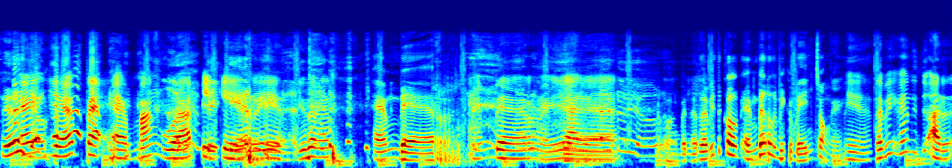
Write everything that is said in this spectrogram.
Eh, JP emang gua pikirin gitu kan. Ember. Ember, iya ya. Aduh ya Allah. Emang bener. Tapi itu kalau ember lebih ke bencong ya. Iya, tapi kan itu ada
